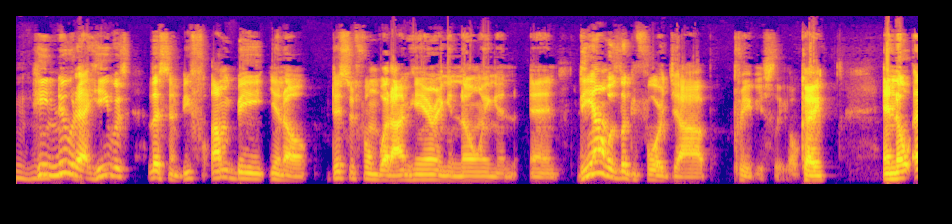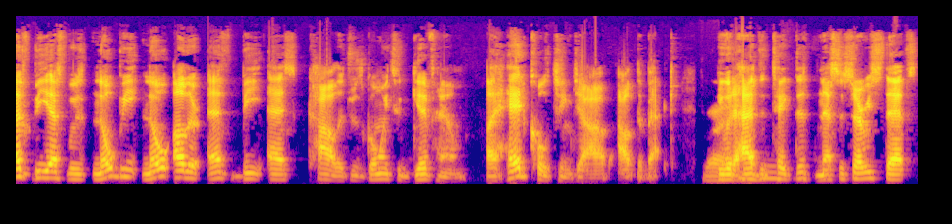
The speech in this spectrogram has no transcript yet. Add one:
mhm. He knew that he was listen. Before I'm gonna be, you know, this is from what I'm hearing and knowing, and and Deion was looking for a job previously, okay, and no FBS was no be no other FBS college was going to give him a head coaching job out the back. He would have had to take the necessary steps,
